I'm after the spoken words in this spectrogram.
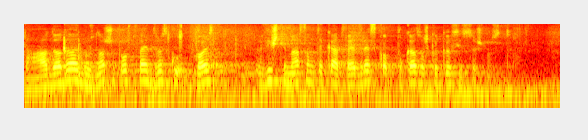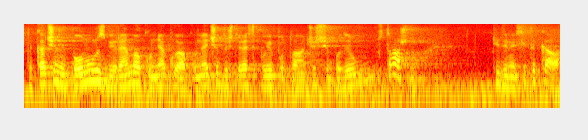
Да, да, да, еднозначно, просто това е дрес код. Тоест, вижте, аз съм така, това е дрес код, показваш какъв си всъщност. Така че непълно разбираемо, ако някой, ако не, че дъщеря се появи по това начин, ще бъде страшно. Ти да не си такава.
